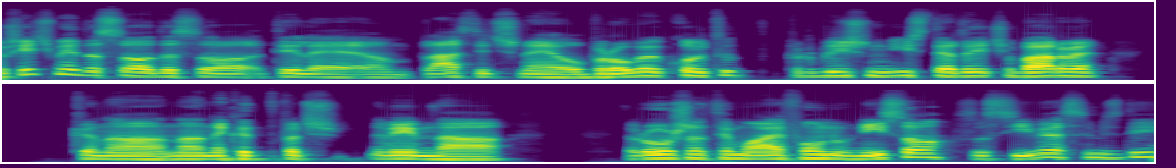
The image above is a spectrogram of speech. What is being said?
Všeč mi je, da so, da so tele um, plastične obrobe, kot tudi približno iste rdeče barve, ki na, na nekaj, pač, ne vem, na rožnatem iPhonu niso, so sive, se mi zdi,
